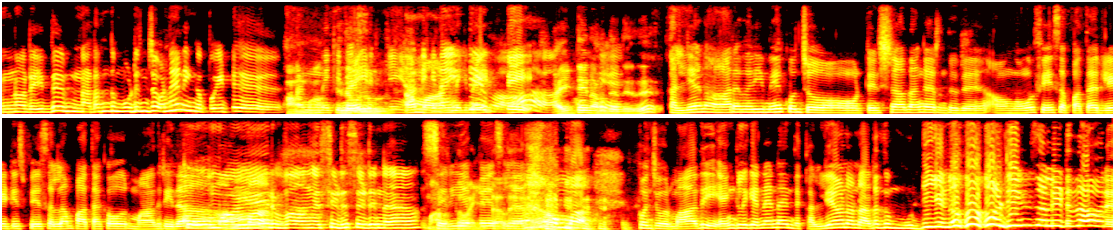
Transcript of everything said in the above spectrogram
இன்னொரு இது நடந்து முடிஞ்ச உடனே நீங்க போயிட்டு? நைட்டே. நடந்தது இது. கல்யாணம் ஆற வரையுமே கொஞ்சம் டென்ஷனாக தாங்க இருந்தது. அவங்கவுங்க ஃபேஸை பார்த்தா ரிலேட்டிவ்ஸ் ஃபேஸ் எல்லாம் பார்த்தாக்கா ஒரு மாதிரி தான் இருப்பாங்க சிடு சிடுன்னு சரியா பேசல. ஆமா. கொஞ்சம் ஒரு மாதிரி எங்களுக்கு என்னன்னா இந்த கல்யாணம் நடந்து முடியணும் அப்படின்னு சொல்லிட்டு தான் ஒரு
